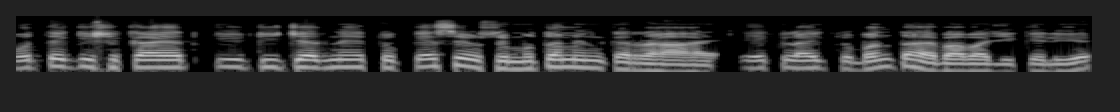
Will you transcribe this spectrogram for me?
पोते की शिकायत की टीचर ने तो कैसे उसे मुतमिन कर रहा है? एक लाइक तो बनता है बाबा जी के लिए।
